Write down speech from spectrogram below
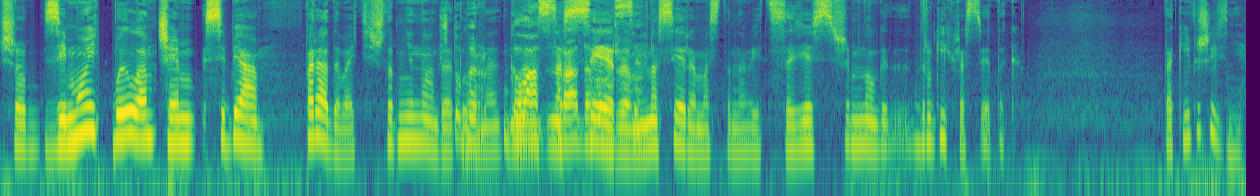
чтобы зимой было чем себя порадовать, чтобы не надо чтобы на, глаз на, на сером, на сером остановиться. Есть же много других расцветок. Так и в жизни.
